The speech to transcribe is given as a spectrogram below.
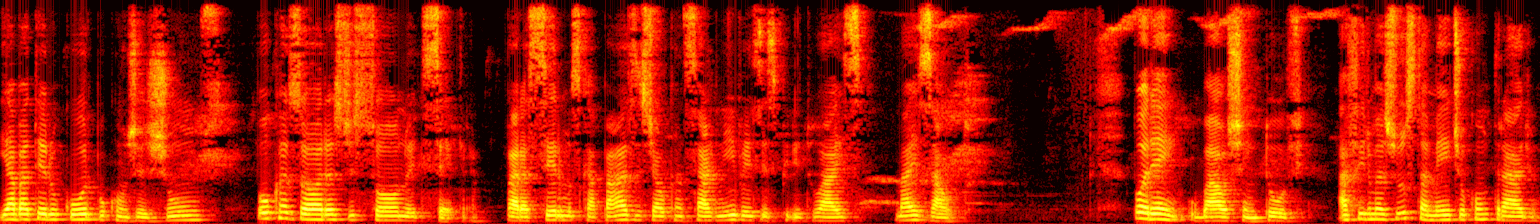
e abater o corpo com jejuns, poucas horas de sono, etc., para sermos capazes de alcançar níveis espirituais mais altos. Porém, o Baal Shem Tov afirma justamente o contrário.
